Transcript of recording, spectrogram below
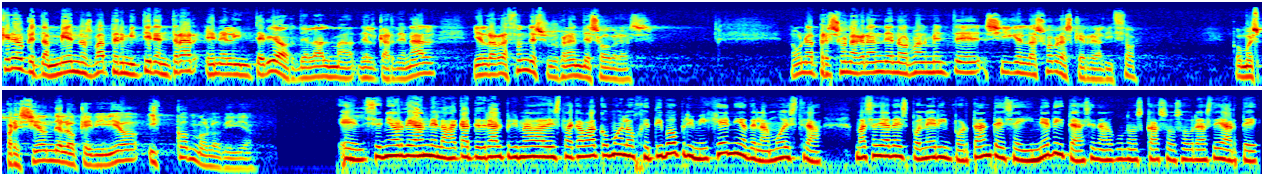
creo que también nos va a permitir entrar en el interior del alma del cardenal y en la razón de sus grandes obras. A una persona grande normalmente siguen las obras que realizó, como expresión de lo que vivió y cómo lo vivió. El señor deán de la Catedral Primada destacaba como el objetivo primigenio de la muestra, más allá de exponer importantes e inéditas en algunos casos obras de arte,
